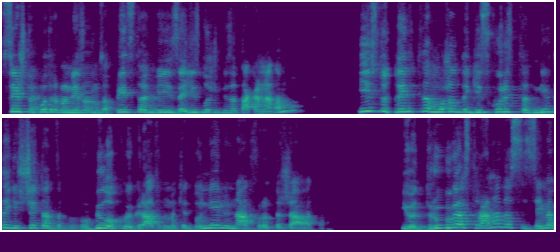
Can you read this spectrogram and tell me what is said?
се што е потребно, не знам, за представи, за изложби, за така натаму и студентите да можат да ги искористат нив да ги шетат во било кој град од Македонија или надвор од државата. И од друга страна да се земе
